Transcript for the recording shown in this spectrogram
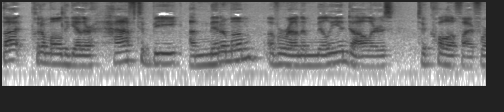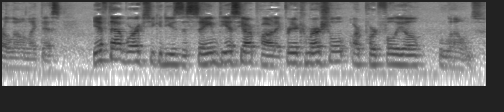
but put them all together have to be a minimum of around a million dollars to qualify for a loan like this. If that works, you could use the same DSCR product for your commercial or portfolio loans.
